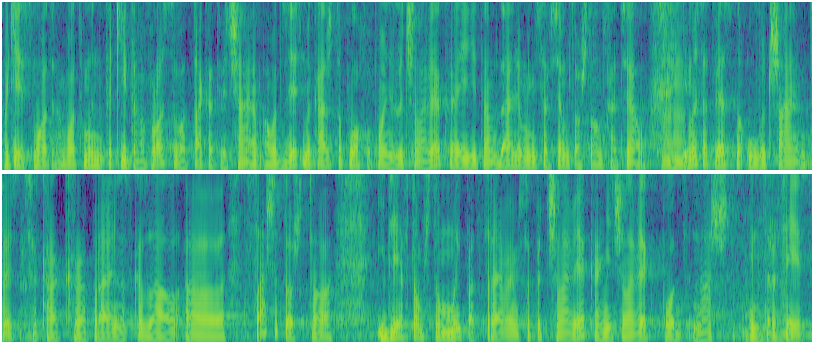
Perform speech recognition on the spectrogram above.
окей, смотрим, вот мы на такие-то вопросы вот так отвечаем, а вот здесь мы, кажется, плохо поняли человека и там дали ему не совсем то, что он хотел. Mm-hmm. И мы, соответственно, улучшаем. То есть, как правильно сказал э, Саша, то, что идея в том, что мы подстраиваемся под человека, а не человек под наш интерфейс.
